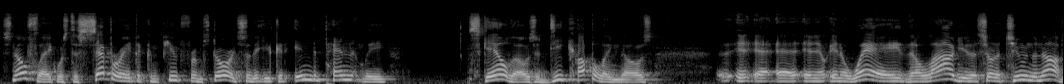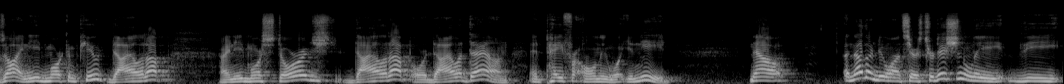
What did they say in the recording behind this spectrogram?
Snowflake was to separate the compute from storage so that you could independently scale those or decoupling those uh, in a, in a way that allowed you to sort of tune the knobs. Oh, I need more compute, dial it up. I need more storage, dial it up or dial it down and pay for only what you need. Now, another nuance here is traditionally the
